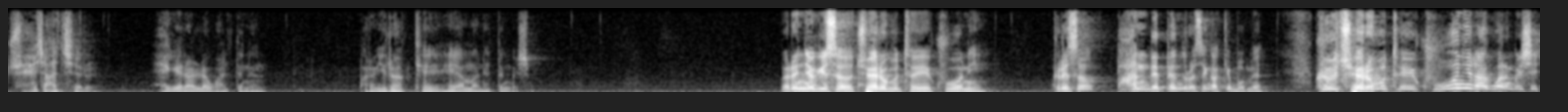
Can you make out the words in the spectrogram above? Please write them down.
죄 자체를 해결하려고 할 때는 바로 이렇게 해야만 했던 것입니다. 그런 여기서 죄로부터의 구원이 그래서 반대편으로 생각해 보면 그 죄로부터의 구원이라고 하는 것이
